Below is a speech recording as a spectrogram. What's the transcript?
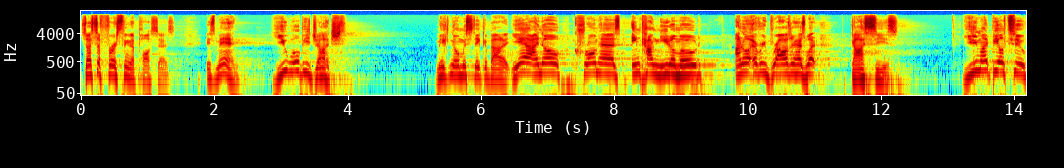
So that's the first thing that Paul says is man, you will be judged. Make no mistake about it. Yeah, I know Chrome has incognito mode. I know every browser has what God sees. You might be able to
